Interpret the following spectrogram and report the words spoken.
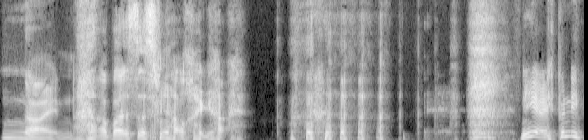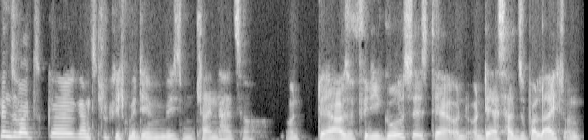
Nein, aber es ist mir auch egal. Nee, ich bin, ich bin soweit äh, ganz glücklich mit dem, mit diesem kleinen Heizer. Und der, also für die Größe ist der, und, und der ist halt super leicht und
